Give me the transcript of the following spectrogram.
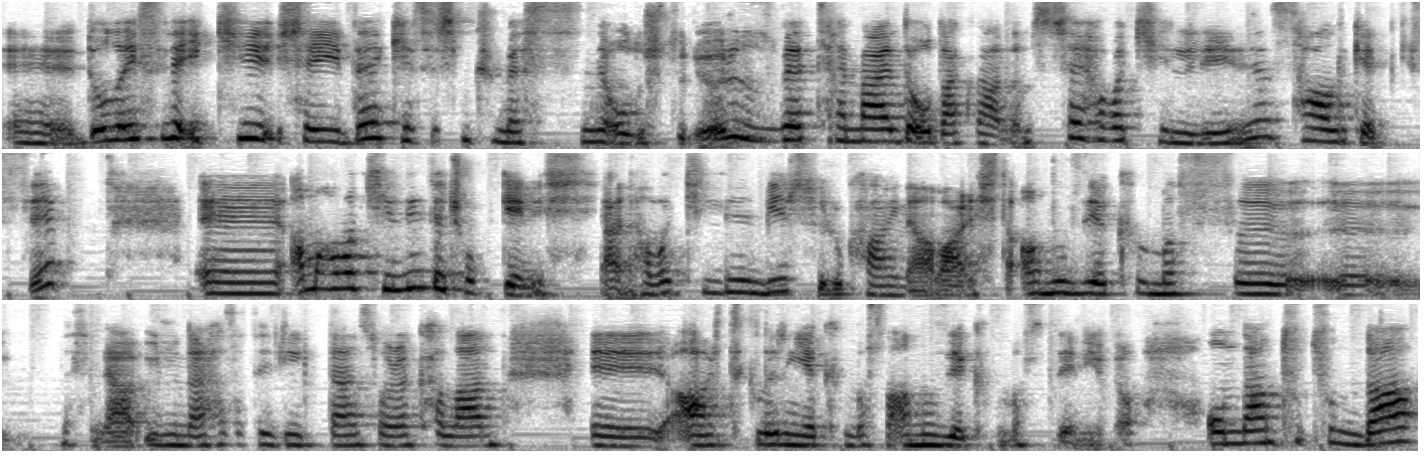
E, dolayısıyla iki şeyi de kesişim kümesini oluşturuyoruz ve temelde odaklandığımız şey hava kirliliğinin sağlık etkisi. E, ama hava kirliliği de çok geniş. Yani hava kirliliğinin bir sürü kaynağı var. İşte anız yakılması, e, mesela ürünler hasat edildikten sonra kalan e, artıkların yakılması, anız yakılması deniyor. Ondan tutun da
